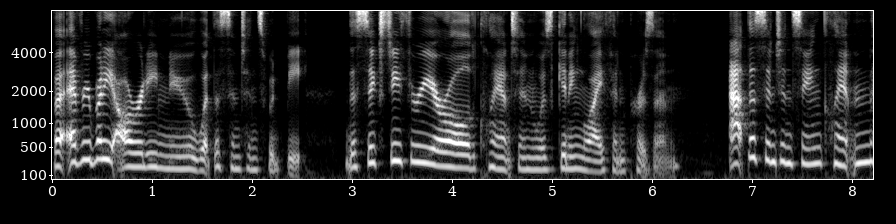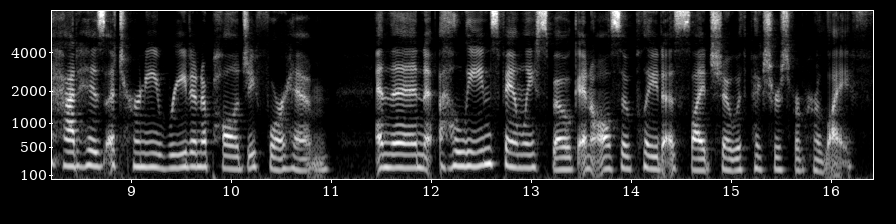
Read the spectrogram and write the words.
But everybody already knew what the sentence would be. The 63 year old Clanton was getting life in prison. At the sentencing, Clanton had his attorney read an apology for him, and then Helene's family spoke and also played a slideshow with pictures from her life.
